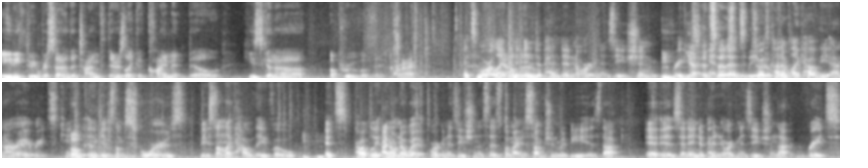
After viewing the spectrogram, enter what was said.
83% of the time if there's like a climate bill, he's going to approve of it, correct? It's more like Yeah. an independent organization Mhm. rates Yeah, it says candidates. League so it's kind of like how the NRA rates candidates Okay. and gives them scores based on like how they vote. Mhm. It's probably I don't know what organization this is, but my assumption would be is that it is an independent organization that rates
